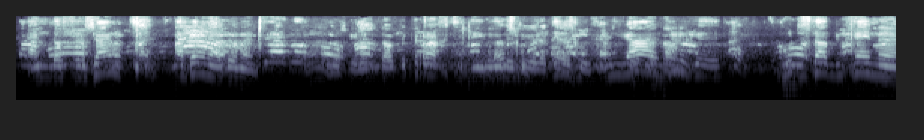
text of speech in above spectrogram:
En dat verzuimt Abena op dit moment. Ja, misschien is het ook de kracht die nu Dat is goed. natuurlijk... Dat eh, goed. Moet- Ja, natuurlijk. eh, Goed, er staat nu geen, eh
